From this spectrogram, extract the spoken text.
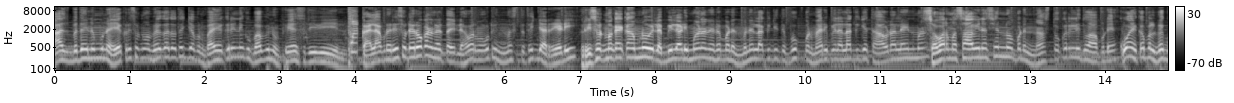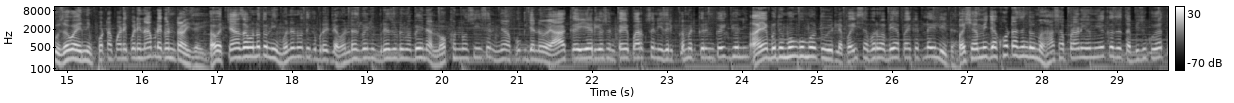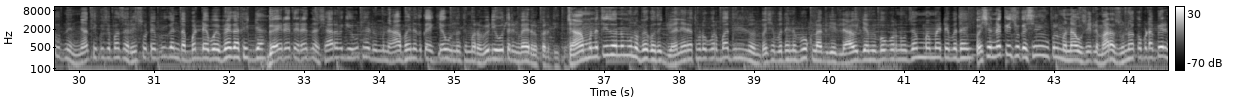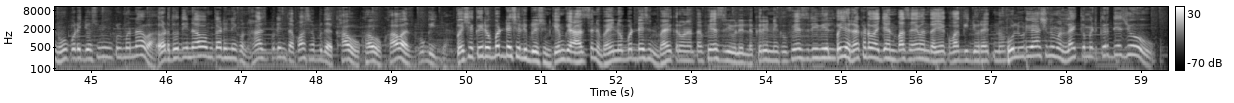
આજ બધા નમૂના એક રિસોર્ટમાં ભેગા તો થઈ ગયા, પણ ભાઈ કરી નાખ્યું ભાભીનું ફેસ રિવીલ કાલે આપણે રિસોર્ટે રોકાણ લેતા એટલે હવારમાં ઉઠીને મસ્ત થઈ ગયા રેડી રિસોર્ટમાં કઈ કામ ન હોય એટલે બિલાડી માણાને રબાડે ને મને લાગી જતી ભૂખ, પણ મારી પેલા લાગી જતા આવડા લાઈનમાં સવારમાં સાવીને સેન નો પડે નાસ્તો કરી લીધો આપણે. કોઈ કપલ ભેગું જવાય નહીં, ફોટા પાડી પડીને આપણે કંટાળી જાય. હવે ત્યાં જવું નતું નહીં મને નહોતી ખબર એટલે વનરાજભાઈ ની બ્રેઝુડીમાં બેના લોખંડનો સીન છે ને ત્યાં પૂગી જાય હવે આ કઈ એરિયો છે ને કઈ પાર્ક છે ને જરીક કમેન્ટ કરીને કહી ગયો નહીં અહીંયા બધું મોંઘું મળતું એટલે પૈસા ભરવા બે પેકેટ લઈ લીધા. પછી અમે જ્યાં ખોટા જંગલમાં હાસા પ્રાણી અમે એક જ હતા, બીજું કોઈ હતું નહીં ત્યાંથી પછી પાછા રિસોર્ટે પૂગ્યા ને બર્થડે બોય ભેગા થઈ ગયા. ગઈ રાતે રાતના ચાર વાગે ઉઠાડ્યું મને, આ ભાઈને તો કઈ કેવું નથી, મારો વીડિયો ઉતરીને વાયરલ કરી દીધો. જ્યાં મને ત્રીજો નમૂનો ભેગો થઈ ગયો, એને થોડોક વાર બાંધી લીધો પછી બધાને ભૂખ લાગી એટલે આવી ગયા બપોરનું જમવા માટે બધા પછી નક્કી છું કે સ્વિમિંગ પુલમાં નાવું છે, એટલે મારા જૂના કપડા પહેરીને હું પડી ગયો સ્વિમિંગ પુલમાં નાવા અડધો દિન નાવામાં કાઢી ને હાથ પડીને ત્યાં પાછા બધા ખાવું ખાવું, ખાવા જ પૂગી ગયા. પછી કર્યો બર્થડે સેલિબ્રેશન કેમ કે આજ છે ને ભાઈનો બર્થડે છે ને ભાઈ કરવાના હતા ફેસ રિવીલ એટલે કરી નાખ્યું ફેસ રિવીલ પછી રખડવા ને પાછા આવ્યા ને એક વાગી ગયો રાતનો. ફૂલ વીડિયો આશનમાં લાઈક કમેન્ટ કરી દેજો.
